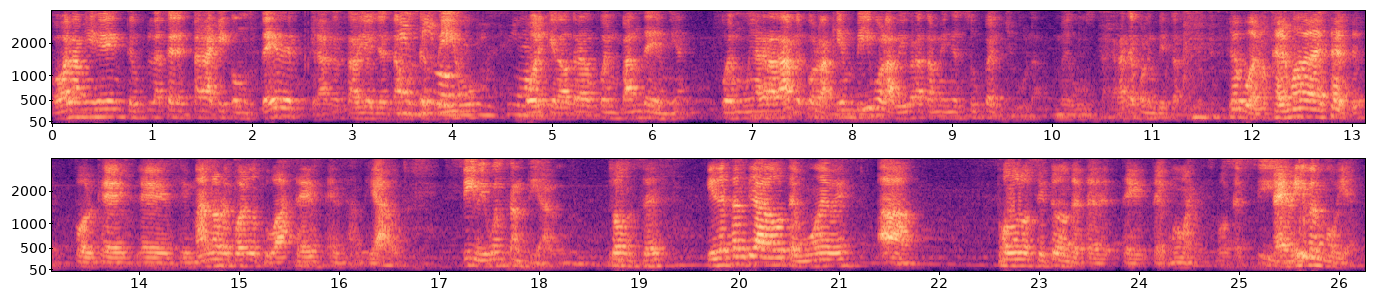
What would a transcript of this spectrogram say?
Hola mi gente, un placer estar aquí con ustedes. Gracias a Dios ya estamos En en vivo, vivo, presencial. porque la otra fue en pandemia. Fue muy agradable, pero aquí en vivo la vibra también es súper chula. Me gusta. Gracias por la invitación. Qué bueno, queremos agradecerte porque, eh, si mal no recuerdo, tu base es en Santiago. Sí, vivo en Santiago. Entonces, y de Santiago te mueves a todos los sitios donde te, te, te mueves, porque Sí. te viven moviendo.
